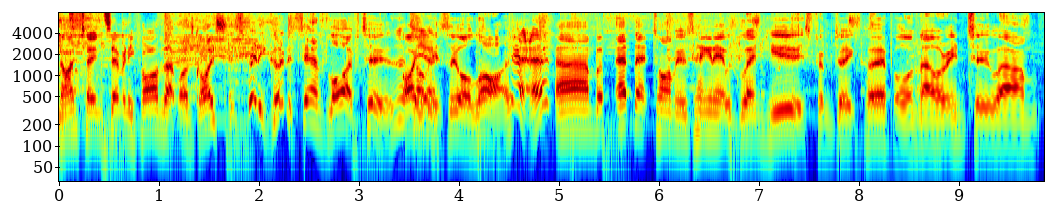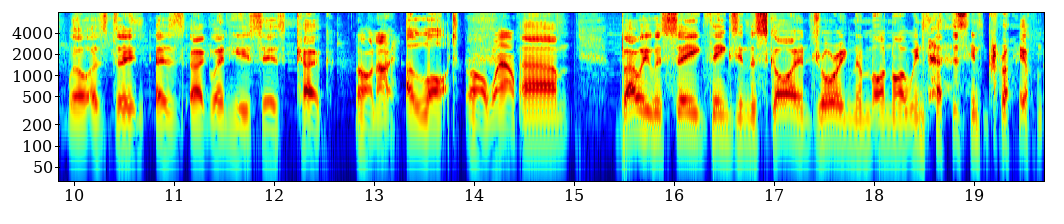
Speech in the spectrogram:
1975 that was, guys. It's pretty good. It sounds live too. It's Oh, yeah. obviously all live. Yeah. Um, but at that time, he was hanging out with Glenn Hughes from Deep Purple, and they were into, um, well, as as uh, Glenn Hughes says, coke Oh, no. a lot. Oh, wow. Um, Bowie was seeing things in the sky and drawing them on my windows in crayon.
